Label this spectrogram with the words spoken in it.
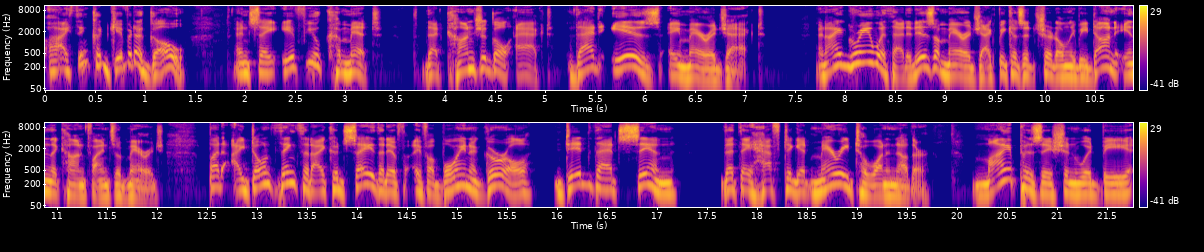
I think could give it a go and say, if you commit that conjugal act, that is a marriage act. And I agree with that. It is a marriage act because it should only be done in the confines of marriage. But I don't think that I could say that if, if a boy and a girl did that sin, that they have to get married to one another. My position would be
